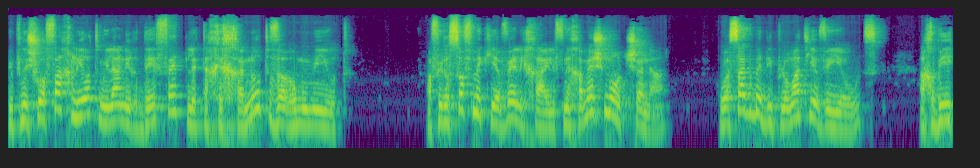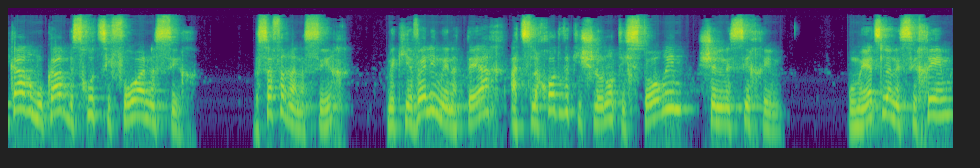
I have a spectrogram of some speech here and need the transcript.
מפני שהוא הפך להיות מילה נרדפת לתככנות וערמומיות. הפילוסוף מקיאוולי חי לפני 500 שנה, הוא עסק בדיפלומטיה וייעוץ, אך בעיקר מוכר בזכות ספרו הנסיך. בספר הנסיך, מקיאוולי מנתח הצלחות וכישלונות היסטוריים של נסיכים. הוא מייעץ לנסיכים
